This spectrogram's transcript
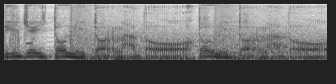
DJ Tony Tornado. Tony Tornado.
